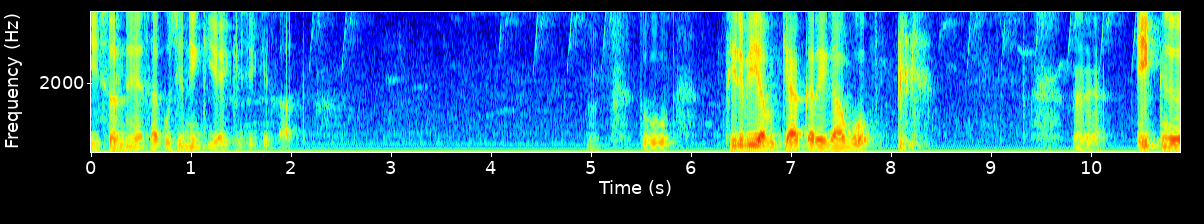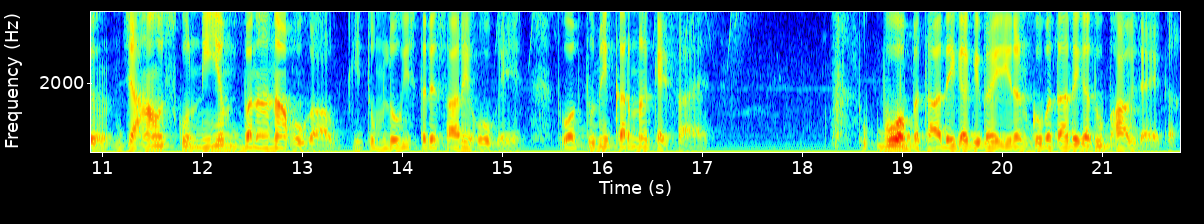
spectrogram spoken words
ईश्वर ने ऐसा कुछ नहीं किया है किसी के साथ। तो फिर भी अब क्या करेगा वो? एक जहाँ उसको नियम बनाना होगा कि तुम लोग इस तरह सारे हो गए तो अब तुम्हें करना कैसा है? तो वो अब बता देगा कि भाई हिरण को बता देगा तू भाग जाए कर।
